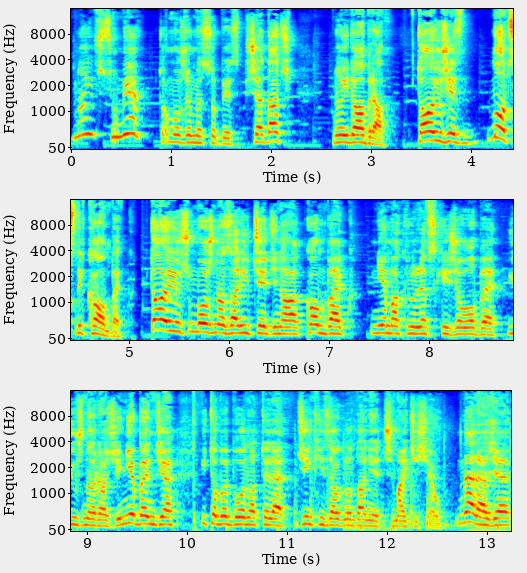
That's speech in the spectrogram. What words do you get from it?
No i w sumie to możemy sobie sprzedać. No i dobra, to już jest mocny comeback. To już można zaliczyć na comeback. Nie ma królewskiej żałoby, już na razie nie będzie. I to by było na tyle. Dzięki za oglądanie, trzymajcie się. Na razie.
